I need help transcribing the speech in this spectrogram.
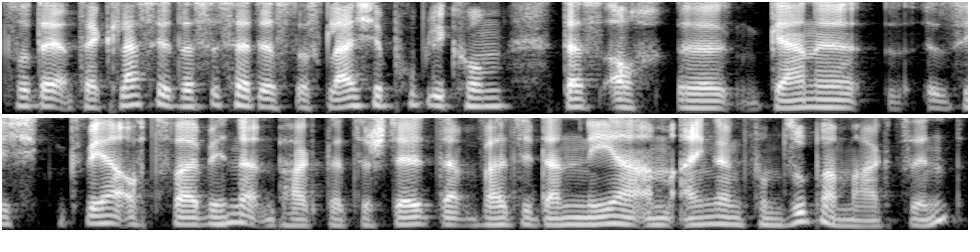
so der, der Klasse, das ist ja das, das gleiche Publikum, das auch äh, gerne sich quer auf zwei Behindertenparkplätze stellt, weil sie dann näher am Eingang vom Supermarkt sind.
